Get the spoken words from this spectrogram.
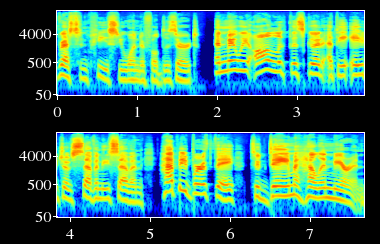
Rest in peace, you wonderful dessert. And may we all look this good at the age of 77. Happy birthday to Dame Helen Mirren.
